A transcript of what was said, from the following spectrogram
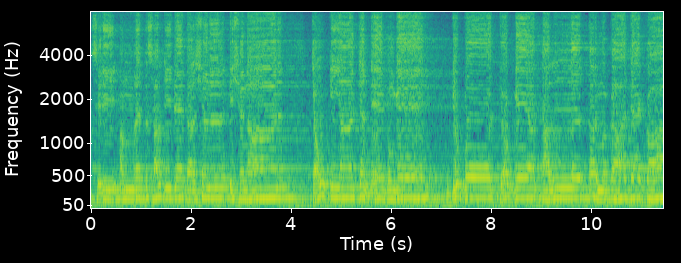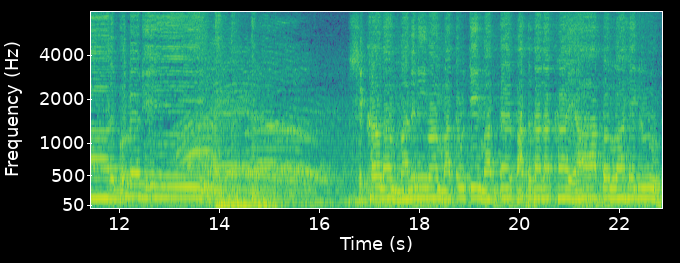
ਸ੍ਰੀ ਅੰਮ੍ਰਿਤਸਰ ਜੀ ਦੇ ਦਰਸ਼ਨ, ਇਸ਼ਨਾਨ, ਚੌਂਕੀਆਂ ਝੰਡੇ ਗੁੰਗੇ, ਜੁਗੋ ਜੋਗੇ ਅਟਲ, ਧਰਮ ਕਾ ਜੈਕਾਰ ਬੋਲੋ ਜੀ। ਸਿੱਖਾਂ ਦਾ ਮਨ ਨੀਵਾ, ਮਤ ਉੱਚੀ ਮਤ, ਪਤ ਦਾ ਰਾਖਾ ਆਪ ਵਾਹਿਗੁਰੂ।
